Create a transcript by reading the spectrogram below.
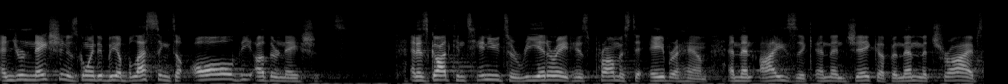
and your nation is going to be a blessing to all the other nations. And as God continued to reiterate his promise to Abraham, and then Isaac, and then Jacob, and then the tribes,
